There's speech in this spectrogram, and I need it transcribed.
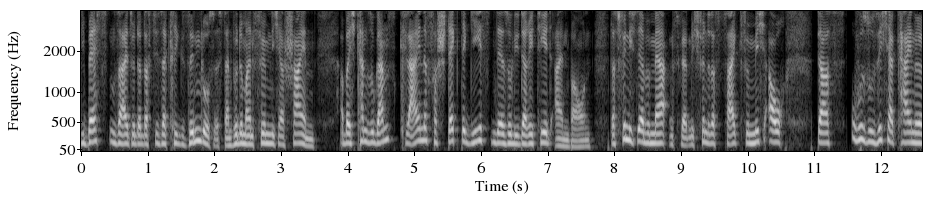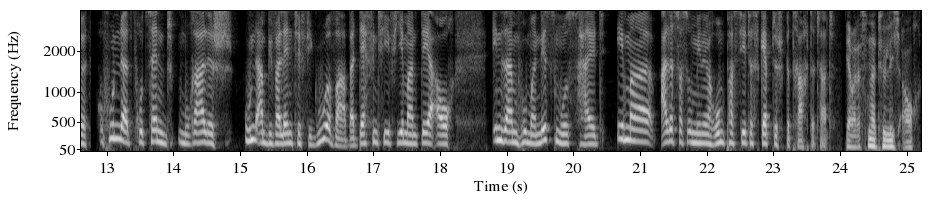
die Besten seid oder dass dieser Krieg sinnlos ist, dann würde mein Film nicht erscheinen. Aber ich kann so ganz kleine, versteckte Gesten der Solidarität einbauen. Das finde ich sehr bemerkenswert und ich finde, das zeigt für mich auch, dass Uso sicher keine 100% moralisch unambivalente Figur war, aber definitiv jemand, der auch in seinem Humanismus halt immer alles, was um ihn herum passierte, skeptisch betrachtet hat. Ja, aber das ist natürlich auch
